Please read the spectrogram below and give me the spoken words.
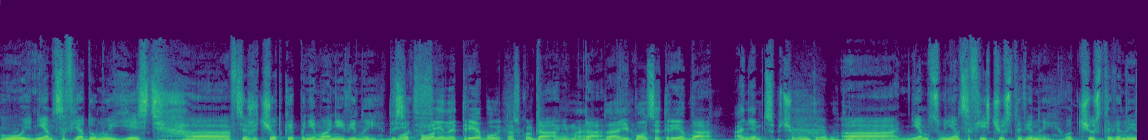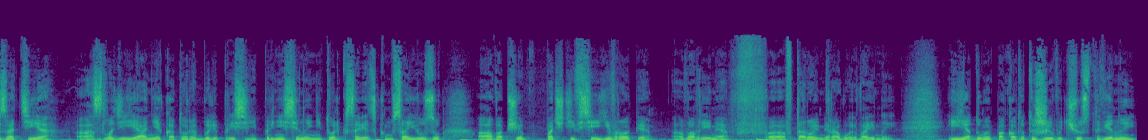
У немцев, я думаю, есть э, все же четкое понимание вины до вот сих пор. финны требуют, насколько да, я понимаю, да. да? Японцы требуют. Да. А немцы почему не требуют? А, немцы, у немцев есть чувство вины. Вот чувство вины за те а, злодеяния, которые были принесены не только Советскому Союзу, а вообще почти всей Европе а, во время Второй мировой войны. И я думаю, пока вот это живо чувство вины,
